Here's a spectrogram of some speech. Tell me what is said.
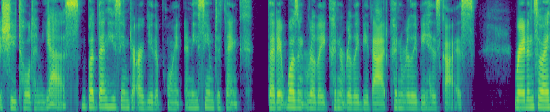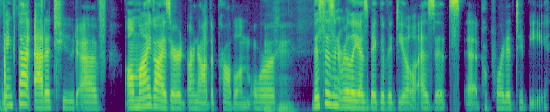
she told him yes, but then he seemed to argue the point and he seemed to think that it wasn't really, couldn't really be that, couldn't really be his guys. Right. And so I think that attitude of, oh, my guys are, are not the problem, or mm-hmm. this isn't really as big of a deal as it's uh, purported to be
